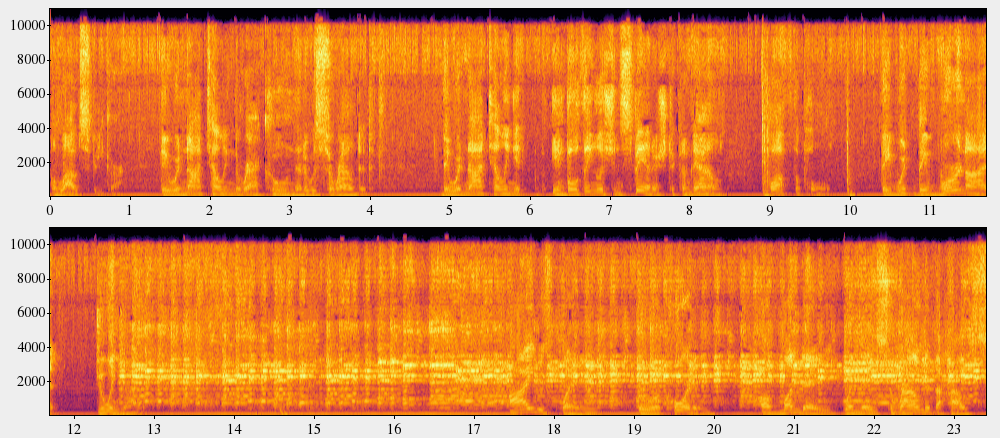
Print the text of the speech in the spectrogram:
a loudspeaker. They were not telling the raccoon that it was surrounded. They were not telling it in both English and Spanish to come down off the pole. They were they were not doing that. I was playing the recording of Monday when they surrounded the house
